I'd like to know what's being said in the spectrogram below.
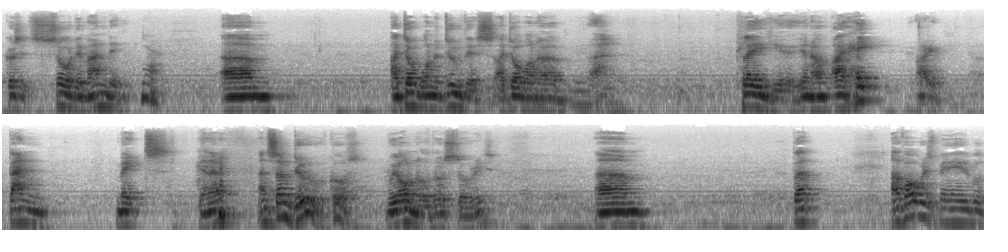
because it's so demanding. yeah. Um, I don't want to do this. I don't want to uh, play here, you know. I hate my band mates, you know. and some do, of course. We all know those stories. Um, but I've always been able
